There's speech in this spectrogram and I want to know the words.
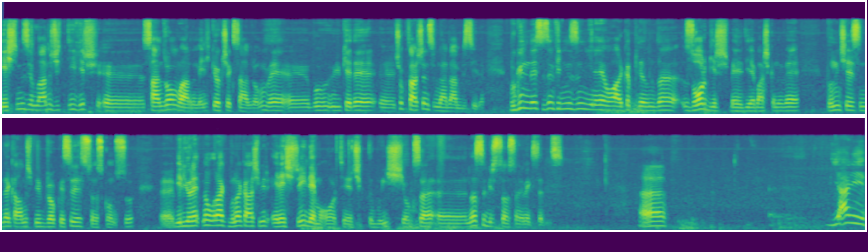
geçtiğimiz yıllarda ciddi bir e, sendrom vardı. Melih Gökçek sendromu ve e, bu ülkede e, çok tartışılan isimlerden birisiydi. Bugün de sizin filminizin yine o arka planında zor bir belediye başkanı ve bunun içerisinde kalmış bir bürokrasi söz konusu. E, bir yönetmen olarak buna karşı bir eleştiriyle mi ortaya çıktı bu iş yoksa e, nasıl bir söz söylemek istediniz? Ee, yani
